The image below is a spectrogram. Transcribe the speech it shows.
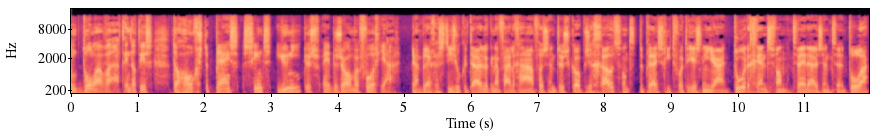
28.000 dollar waard. En dat is de hoogste prijs sinds juni, dus de zomer vorig jaar. Ja, beleggers die zoeken duidelijk naar veilige havens en dus kopen ze goud. Want de prijs schiet voor het eerst in een jaar door de grens van 2000 eh, dollar.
